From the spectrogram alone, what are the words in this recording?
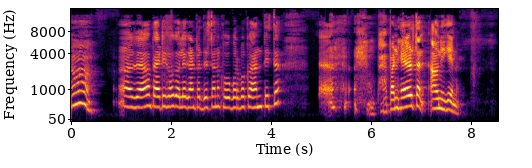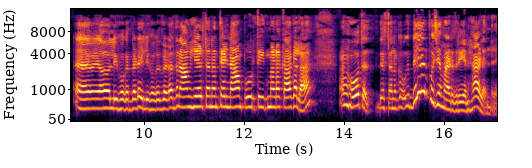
ಹಾಂ ಪ್ಯಾಟಿಗೆ ಹೋಗಿ ಅಲ್ಲೇ ಗಣಪತಿ ದೇವಸ್ಥಾನಕ್ಕೆ ಹೋಗಿ ಬರ್ಬೇಕು ಅಂತಿತ್ತು ಪಾಪನ್ ಹೇಳ್ತಾನೆ ಅವನಿಗೇನು. ಅಲ್ಲಿಗೆ ಹೋಗೋದು ಬೇಡ, ಇಲ್ಲಿಗೆ ಹೋಗೋದು ಬೇಡ ಅಂತ ನಾವು ಹೇಳ್ತಾನೆ ಅಂತೇಳಿ ನಾವು ಪೂರ್ತಿ ಇದು ಮಾಡೋಕ್ಕಾಗಲ್ಲ ಹೋಗ್ತದೆ ದೇವಸ್ಥಾನಕ್ಕೆ ಹೋಗಿ ದೇವ್ರ ಪೂಜೆ ಮಾಡಿದ್ರಿ ಏನು ಹಾಳಂದ್ರೆ?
